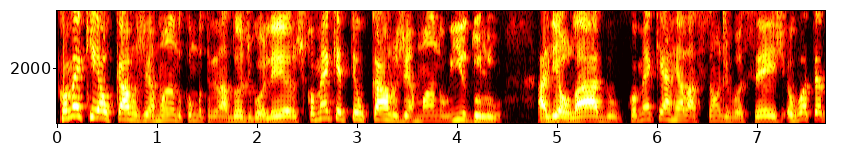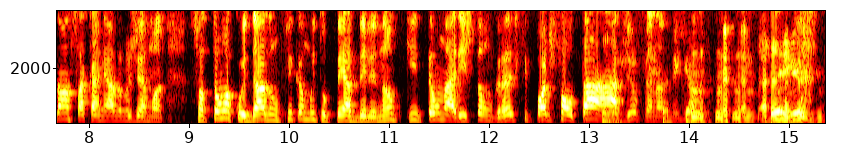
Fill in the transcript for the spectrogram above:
Como é que é o Carlos Germano como treinador de goleiros? Como é que é ter o Carlos Germano ídolo ali ao lado? Como é que é a relação de vocês? Eu vou até dar uma sacaneada no Germano. Só toma cuidado, não fica muito perto dele, não, porque tem um nariz tão grande que pode faltar ar, viu, Fernando Miguel? é isso.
